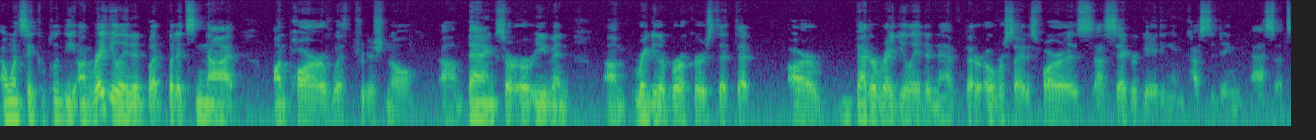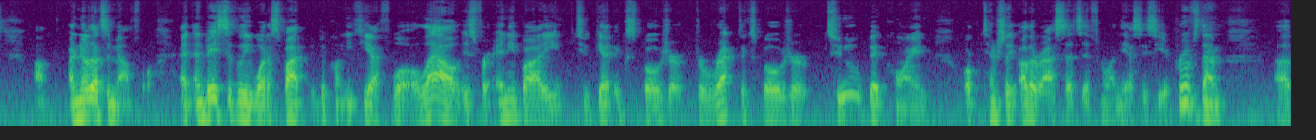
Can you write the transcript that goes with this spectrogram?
I wouldn't say completely unregulated, but, but it's not on par with traditional um, banks or, or even um, regular brokers that, that are better regulated and have better oversight as far as uh, segregating and custodying assets. Um, I know that's a mouthful. And, and basically, what a spot Bitcoin ETF will allow is for anybody to get exposure, direct exposure to Bitcoin or potentially other assets if and when the SEC approves them. Uh,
